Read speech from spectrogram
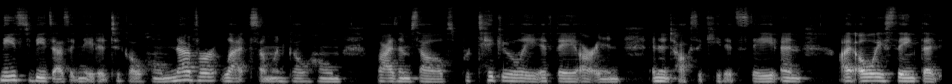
needs to be designated to go home. Never let someone go home by themselves, particularly if they are in an intoxicated state. And I always think that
